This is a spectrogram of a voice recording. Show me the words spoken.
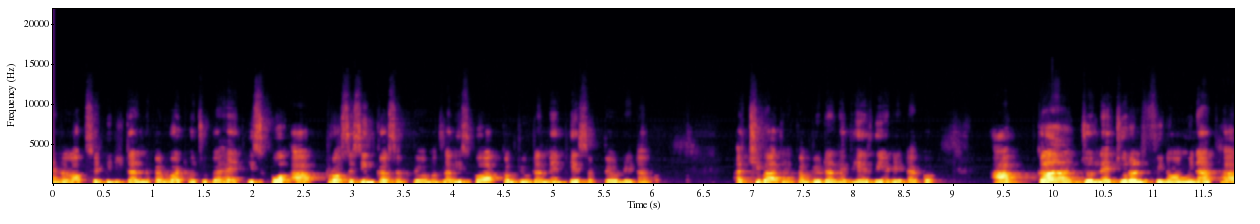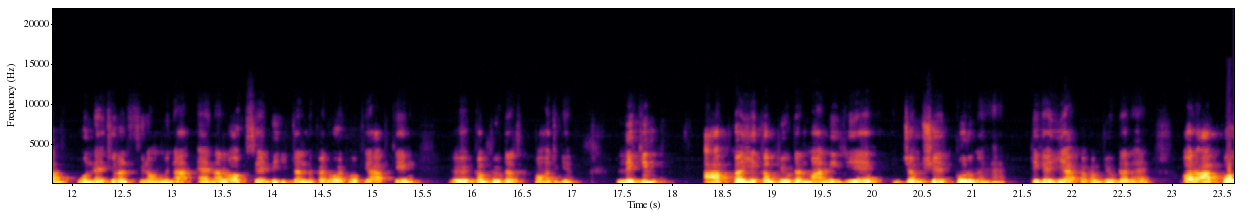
एनालॉग से डिजिटल में कन्वर्ट हो चुका है, इसको आप प्रोसेसिंग कर सकते हो मतलब इसको आप कंप्यूटर में भेज सकते हो डेटा को। अच्छी बात है कंप्यूटर में भेज दिए डेटा को। आपका जो नेचुरल फिनोमिना था, वो नेचुरल फिनोमिना एनालॉग से डिजिटल में कन्वर्ट होके आपके कंप्यूटर पहुँच गया। लेकिन आपका ये कंप्यूटर मान लीजिए जमशेदपुर में है, ठीक है, ये आपका कंप्यूटर है और आपको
